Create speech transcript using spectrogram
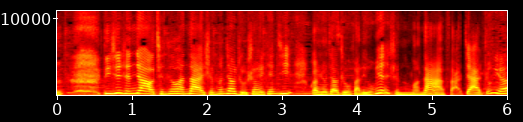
地心神教千秋万代，神坑教主寿与天机，怪兽教主法力无边，神坑广大，法驾中原。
